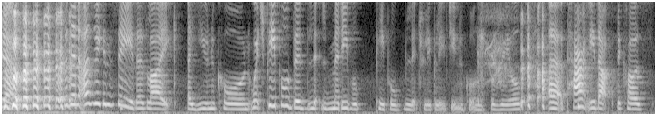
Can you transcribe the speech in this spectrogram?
Yeah. So- but then as we can see there's like a unicorn which people did medieval people literally believed unicorns were real uh, apparently that's because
